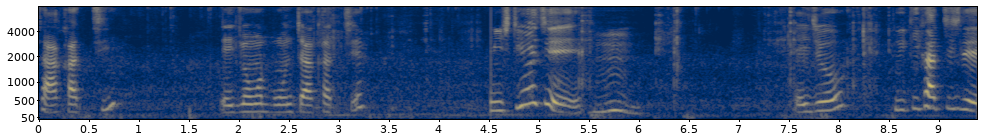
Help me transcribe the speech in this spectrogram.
চা খাচ্ছি। এই যে আমার বোন চা খাচ্ছে। মিষ্টি হয়েছে? হুম। এই যে তুই কি খাচ্ছিস রে?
